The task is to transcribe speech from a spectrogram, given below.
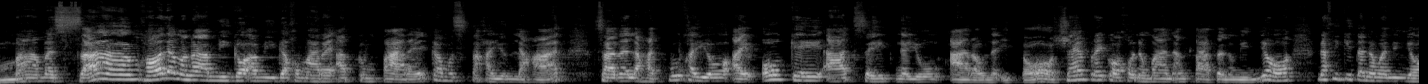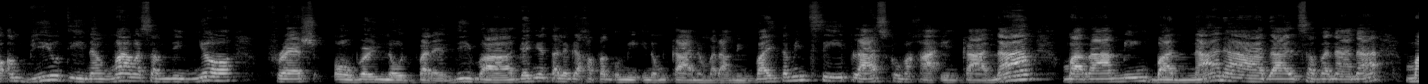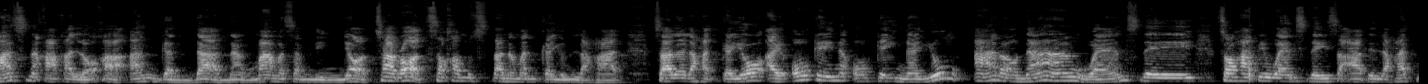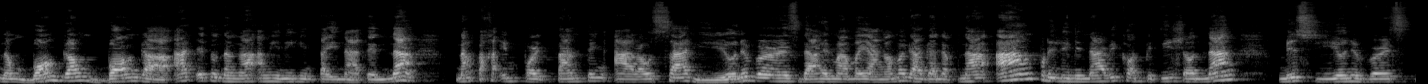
Mama Sam. Hola mga amigo, amiga, kumare at kumpare. Kamusta kayong lahat? Sana lahat po kayo ay okay at safe ngayong araw na ito. Syempre ko ako naman ang tatanungin nyo. Nakikita naman ninyo ang beauty ng Mama Sam ninyo fresh overload pa rin, di ba? Ganyan talaga kapag umiinom ka ng maraming vitamin C plus kumakain ka ng maraming banana. Dahil sa banana, mas nakakaloka ang ganda ng mamasam ninyo. Charot! So, kamusta naman kayong lahat? Sana lahat kayo ay okay na okay ngayong araw ng Wednesday. So, happy Wednesday sa atin lahat ng bonggang bongga. At ito na nga ang hinihintay natin na napaka-importanting araw sa universe dahil mamaya nga magaganap na ang preliminary competition ng Miss Universe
